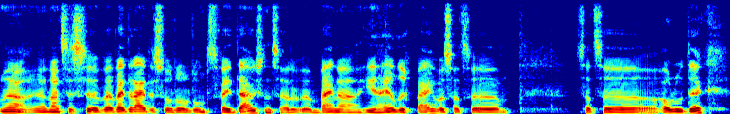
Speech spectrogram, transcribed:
Ja, ja nou, het is, eh, wij, wij draaiden zo ro- rond 2000. Zouden we bijna hier heel dichtbij was dat, eh zat Holodeck.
